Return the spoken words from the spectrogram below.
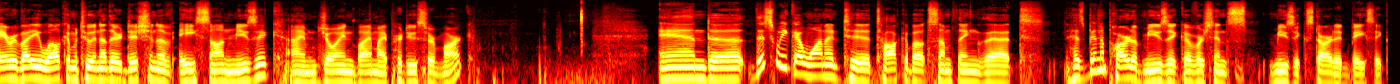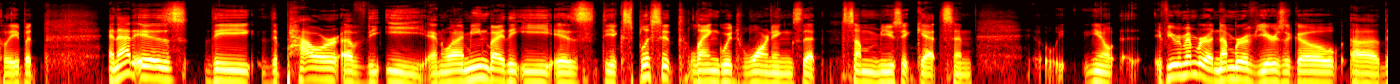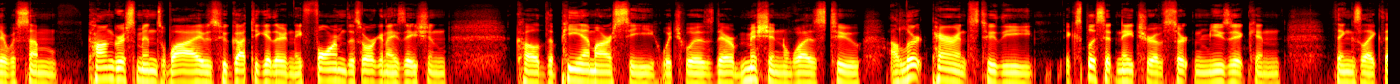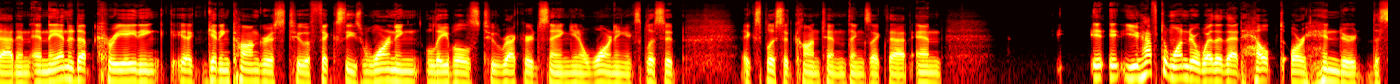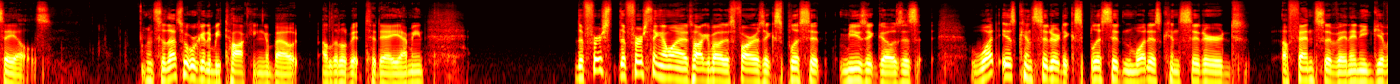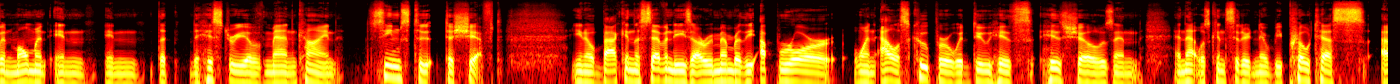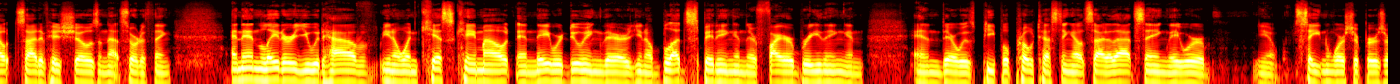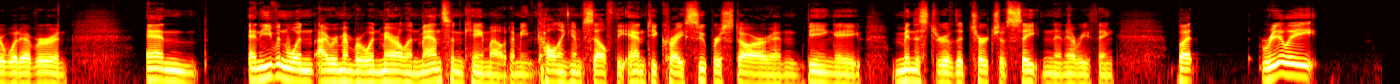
Hey, everybody, welcome to another edition of Ace on Music. I'm joined by my producer, Mark. And uh, this week I wanted to talk about something that has been a part of music ever since music started, basically, but and that is the the power of the E. And what I mean by the E is the explicit language warnings that some music gets. And you know, if you remember, a number of years ago, uh, there was some congressmen's wives who got together and they formed this organization called the PMRC, which was their mission was to alert parents to the explicit nature of certain music and things like that. And and they ended up creating, uh, getting Congress to affix these warning labels to records saying, you know, warning explicit, explicit content and things like that. And it, it, you have to wonder whether that helped or hindered the sales. And so that's what we're going to be talking about a little bit today. I mean, the first the first thing I want to talk about as far as explicit music goes is what is considered explicit and what is considered offensive at any given moment in in the the history of mankind seems to to shift. You know, back in the 70s, I remember the uproar when Alice Cooper would do his his shows, and and that was considered, and there would be protests outside of his shows and that sort of thing and then later you would have you know when Kiss came out and they were doing their you know blood spitting and their fire breathing and and there was people protesting outside of that saying they were you know Satan worshippers or whatever. And and and even when I remember when Marilyn Manson came out, I mean, calling himself the Antichrist superstar and being a minister of the Church of Satan and everything, but really,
